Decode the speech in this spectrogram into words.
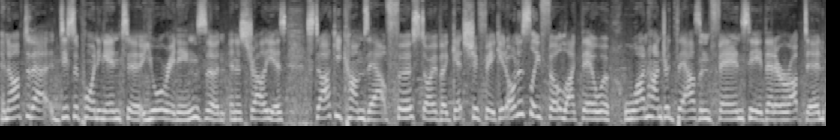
And after that disappointing end to your innings and, and, Australia's, Starkey comes out first over, gets Shafique. It honestly felt like there were 100,000 fans here that erupted.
